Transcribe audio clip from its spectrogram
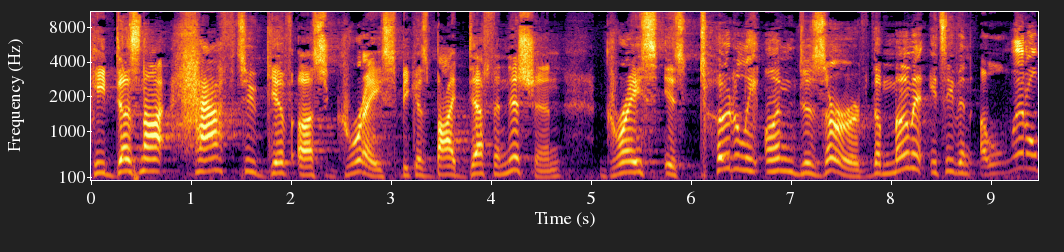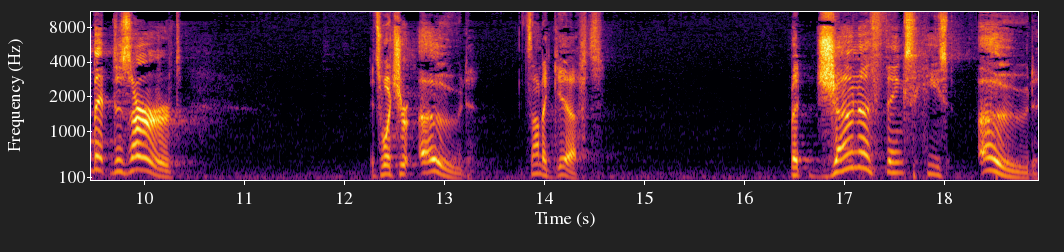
He does not have to give us grace because, by definition, grace is totally undeserved. The moment it's even a little bit deserved, it's what you're owed, it's not a gift. But Jonah thinks he's owed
